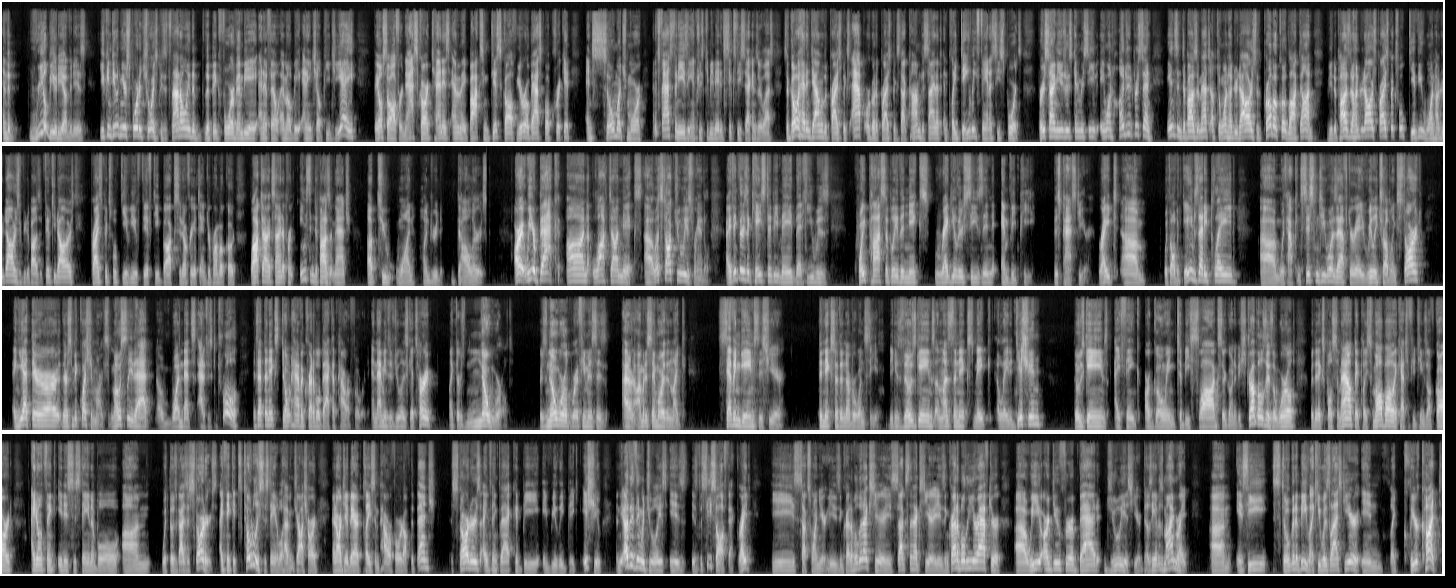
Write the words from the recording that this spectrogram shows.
and the real beauty of it is you can do it in your sport of choice because it's not only the the big four of NBA, NFL, MLB, NHL, PGA they also offer NASCAR, tennis, MMA, boxing, disc golf, Euro basketball, cricket, and so much more. And it's fast and easy. Entries can be made in 60 seconds or less. So go ahead and download the PrizePicks app or go to prizepicks.com to sign up and play daily fantasy sports. First time users can receive a 100% instant deposit match up to $100 with promo code locked on. If you deposit $100, PrizePicks will give you $100. If you deposit $50, PrizePicks will give you 50 bucks. So don't forget to enter promo code locked on and sign up for an instant deposit match up to $100. All right, we are back on Locked On Knicks. Uh, let's talk Julius Randle. I think there's a case to be made that he was quite possibly the Knicks' regular season MVP this past year, right? Um, with all the games that he played, um, with how consistent he was after a really troubling start. And yet there are there's some big question marks. Mostly that uh, one that's out of his control is that the Knicks don't have a credible backup power forward. And that means if Julius gets hurt, like there's no world. There's no world where if he misses, I don't know, I'm going to say more than like seven games this year, the Knicks are the number one seed. Because those games, unless the Knicks make a late addition, those games I think are going to be slogs. They're going to be struggles. There's a world where the Knicks pull some out. They play small ball. They catch a few teams off guard. I don't think it is sustainable um, with those guys as starters. I think it's totally sustainable having Josh Hart and RJ Barrett play some power forward off the bench. As starters, I think that could be a really big issue. And the other thing with Julius is is the seesaw effect, right? He sucks one year. He's incredible the next year. He sucks the next year. He's incredible the year after. Uh, we are due for a bad Julius year. Does he have his mind right? Um, is he still going to be like he was last year in like clear cut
